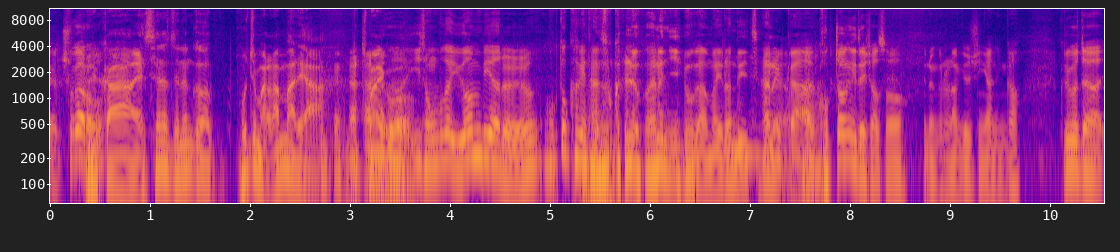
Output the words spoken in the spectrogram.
예, 추가로 그러니까 SNS 이런 거 보지 말란 말이야. 믿지 말고. 이 정부가 유언비어를 혹독하게 단속하려고 하는 이유가 아마 이런 데 있지 않을까. 아, 걱정이 되셔서 이런 글을 남겨주신 게 아닌가. 그리고 자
